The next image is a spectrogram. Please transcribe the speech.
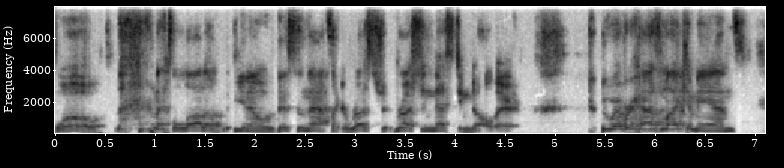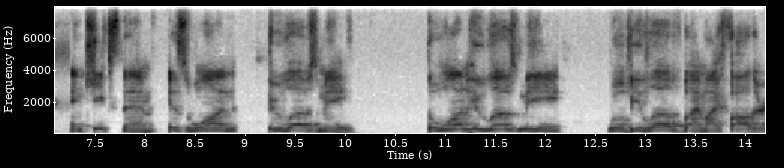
Whoa, that's a lot of you know this and that. It's like a Rus- Russian nesting doll there. Whoever has my commands and keeps them is one who loves me. The one who loves me will be loved by my Father,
